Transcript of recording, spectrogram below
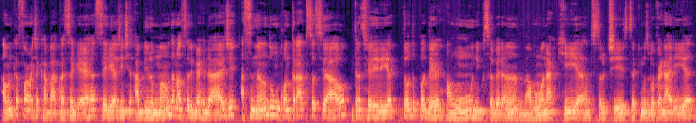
A única forma de acabar com essa guerra seria a gente abrindo mão da nossa liberdade, assinando um contrato social que transferiria todo o poder a um único soberano, a uma monarquia absolutista que nos governaria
